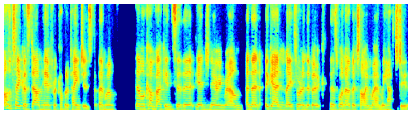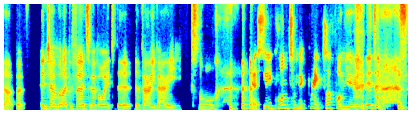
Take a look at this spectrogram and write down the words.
I'll take us down here for a couple of pages, but then we'll then we'll come back into the, the engineering realm. And then again, later on in the book, there's one other time when we have to do that. But in general, I prefer to avoid the the very, very small. yeah, see, quantum it creeps up on you. It does.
